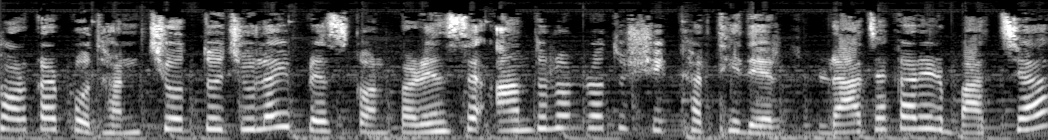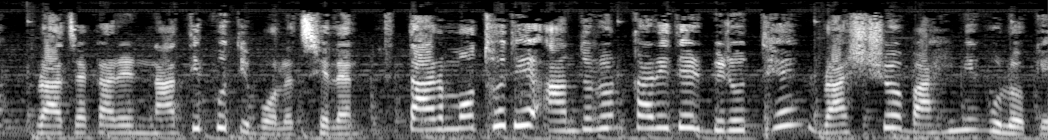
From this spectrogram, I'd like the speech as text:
সরকার প্রধান চোদ্দ জুলাই প্রেস কনফারেন্সে আন্দোলনরত শিক্ষার্থীদের রাজাকারের বাচ্চা, রাজাকারের নাতিপুতি বলেছিলেন। তার মধ্য দিয়ে আন্দোলনকারীদের বিরুদ্ধে রাষ্ট্রীয় বাহিনীগুলোকে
